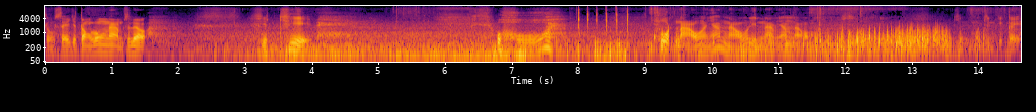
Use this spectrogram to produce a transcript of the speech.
สงสัยจะต้องลงน้ำซะแล้ว เค โอ้โห โคตรหนาวอะย่ำหนาวเล่นน้ำย่ำหนาวกินมากินไก่ๆ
